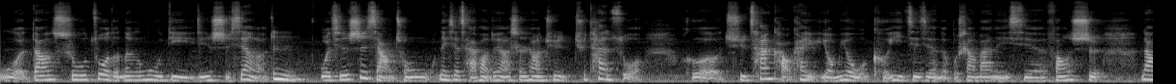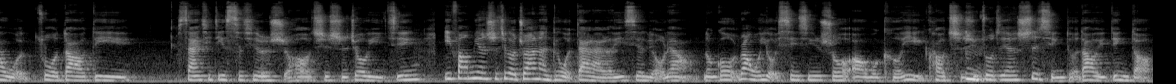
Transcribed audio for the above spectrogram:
我当初做的那个目的已经实现了。嗯，我其实是想从那些采访对象身上去去探索和去参考，看有有没有我可以借鉴的不上班的一些方式。那我做到第三期、第四期的时候，其实就已经一方面是这个专栏给我带来了一些流量，能够让我有信心说，哦，我可以靠持续做这件事情得到一定的。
